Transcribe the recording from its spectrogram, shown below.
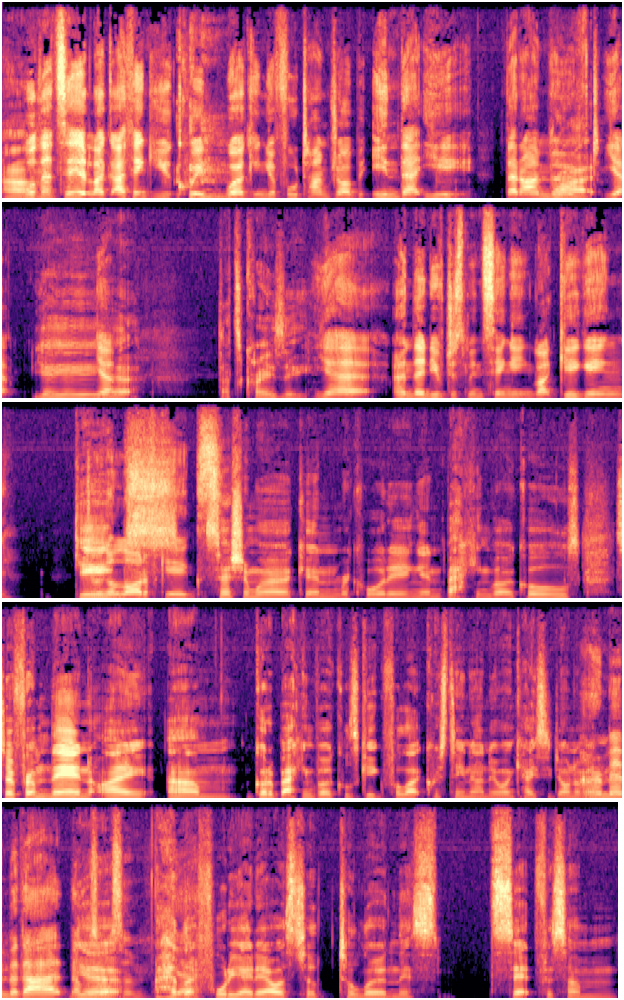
Um, well, that's it. Like, I think you quit working your full time job in that year that I moved. Right. Yeah. Yeah. Yeah. Yeah. Yeah. Yeah. That's crazy. Yeah. And then you've just been singing, like gigging. Doing a lot of gigs. session work, and recording and backing vocals. So from then, I um, got a backing vocals gig for like Christine Anu and Casey Donovan. I remember that. That yeah, was awesome. I had yeah. like 48 hours to, to learn this set for some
